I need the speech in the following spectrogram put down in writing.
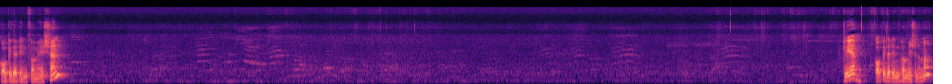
Copy that information clear? Copy that information amma.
